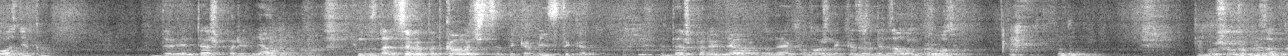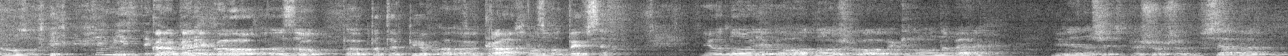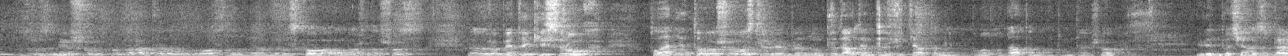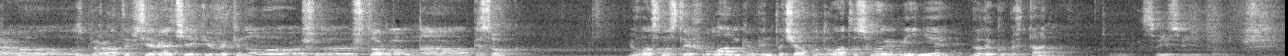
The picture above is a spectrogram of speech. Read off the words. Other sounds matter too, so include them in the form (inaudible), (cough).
Возняка, де він теж порівняв, (laughs) не знаю, це випадково, чи це така містика. Він теж порівняв мене як художника з Робінзоном Крузом. Тому що Робінзон Крузо, корабель, якого е, е, потерпів е, крах, розводився. І одного, його одного живого викинуло на берег. І він, значить, прийшовши в себе, зрозумів, що помирати власне не обов'язково, а можна щось е, робити, якийсь рух в плані того, що острів ну, придатний для життя, там була вода, там пам'ятаю що. І він почав з берега збирати всі речі, які викинуло е, штормом на пісок. І, власне, з тих уламків він почав будувати свою міні Велику Британію. Свій світ.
